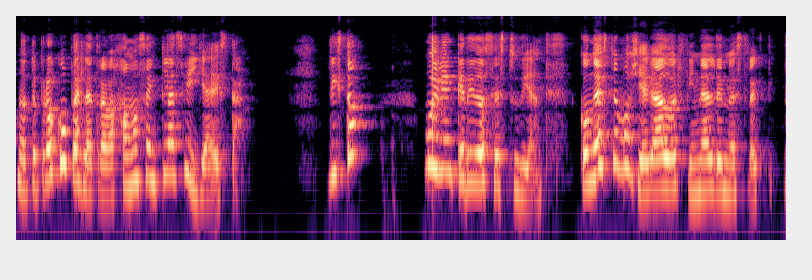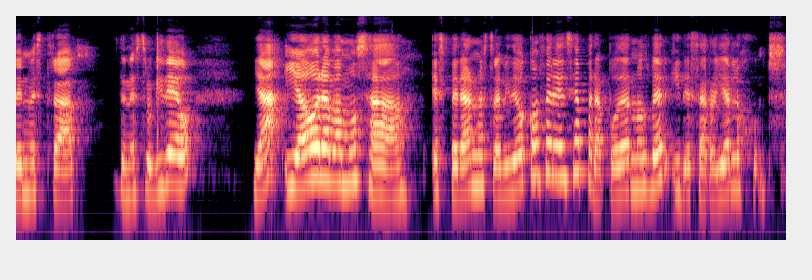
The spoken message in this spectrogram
no te preocupes, la trabajamos en clase y ya está. ¿Listo? Muy bien, queridos estudiantes. Con esto hemos llegado al final de, de, nuestra, de nuestro video, ¿ya? Y ahora vamos a esperar nuestra videoconferencia para podernos ver y desarrollarlo juntos.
